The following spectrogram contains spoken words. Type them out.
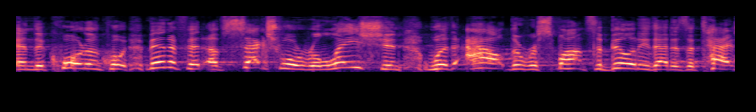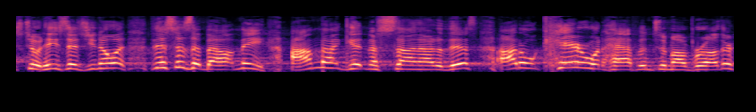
and the quote unquote benefit of sexual relation without the responsibility that is attached to it. He says, You know what? This is about me. I'm not getting a son out of this. I don't care what happened to my brother.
